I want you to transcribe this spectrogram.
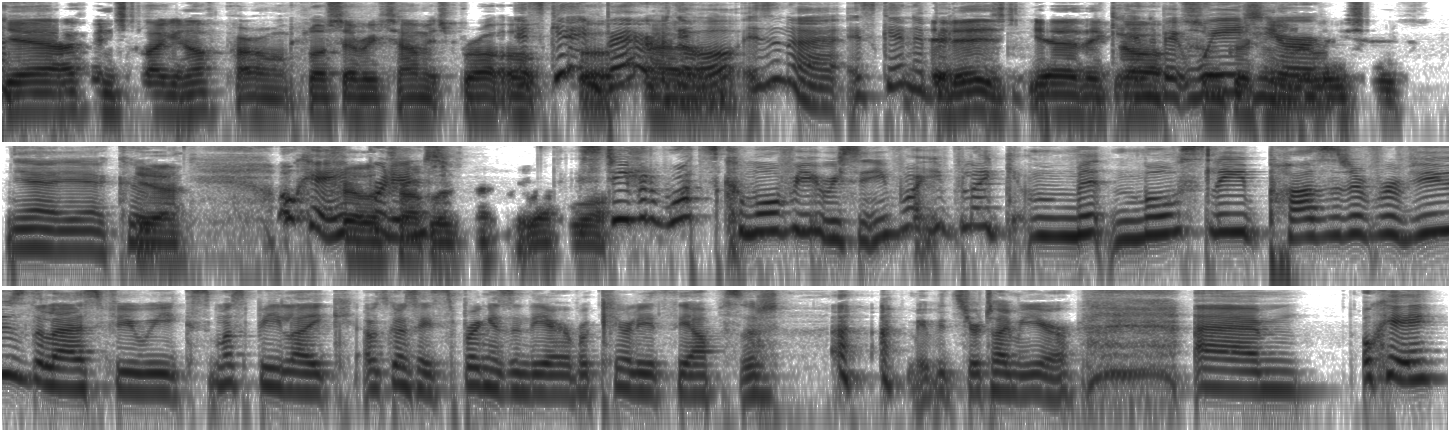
Yeah, I've been slagging off Paramount Plus every time it's brought up. it's getting but, better um, though, isn't it? It's getting a bit. It is. Yeah, they Getting a got bit some good new weightier. releases. Yeah, yeah, cool. Yeah, Okay, Fellow brilliant. Travelers definitely worth a watch. Steven, what's come over you recently? You've, what, you've like m- mostly positive reviews the last few weeks. Must be like I was going to say spring is in the air, but clearly it's the opposite. Maybe it's your time of year. Um, okay,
